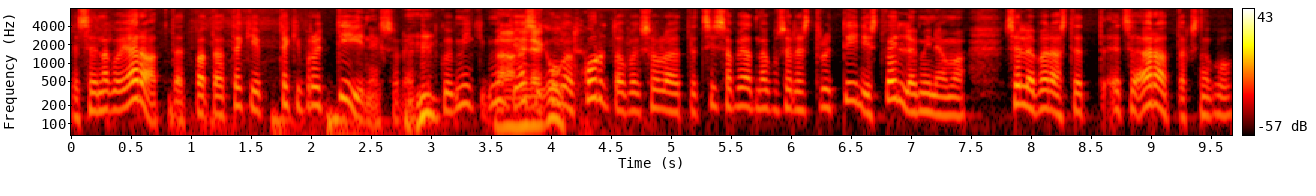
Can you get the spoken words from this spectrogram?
et see nagu ei ärata, et vaata, tekib, tekib rutiin, eks ole, et mhm. kui mingi, mingi asi kogu aeg kordub, eks ole, et, et siis sa pead nagu sellest rutiinist välja minema, sellepärast et, et see ärataks nagu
